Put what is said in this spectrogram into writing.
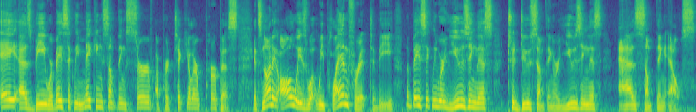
A as B, we're basically making something serve a particular purpose. It's not always what we plan for it to be, but basically we're using this to do something or using this as something else.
